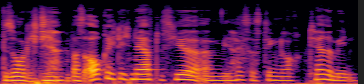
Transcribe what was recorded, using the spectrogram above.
Besorge ich dir. Was auch richtig nervt, ist hier, ähm, wie heißt das Ding noch? Theremin.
